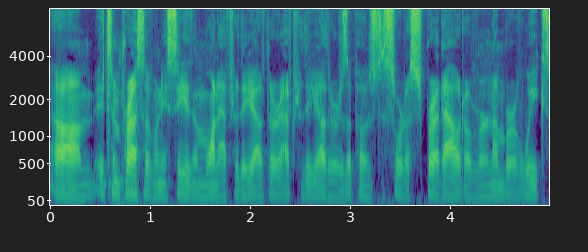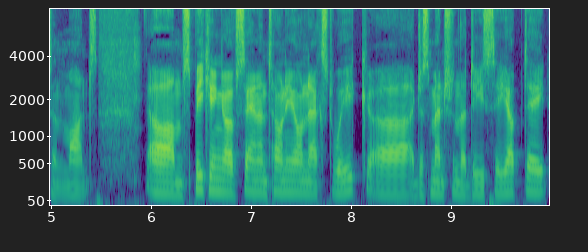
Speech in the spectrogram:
Um, it's impressive when you see them one after the other after the other, as opposed to sort of spread out over a number of weeks and months. Um, speaking of San Antonio next week, uh, I just mentioned the DC update.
